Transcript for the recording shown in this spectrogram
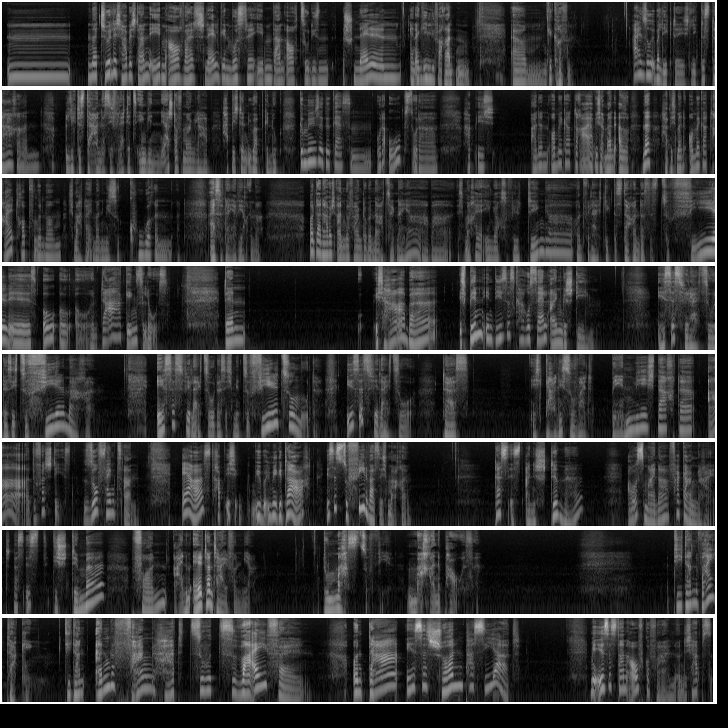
Mm, natürlich habe ich dann eben auch, weil es schnell gehen musste, eben dann auch zu diesen schnellen Energielieferanten ähm, gegriffen. Also überlegte ich, liegt es daran? Liegt es daran, dass ich vielleicht jetzt irgendwie einen Nährstoffmangel habe? Habe ich denn überhaupt genug Gemüse gegessen oder Obst oder habe ich einen Omega-3, habe ich meine, also, ne, habe ich meine Omega-3-Tropfen genommen. Ich mache da immer nämlich so Kuren. Also, naja, wie auch immer. Und dann habe ich angefangen, darüber nachzudenken, naja, aber ich mache ja irgendwie auch so viele Dinge und vielleicht liegt es daran, dass es zu viel ist. Oh, oh, oh. Und da ging es los. Denn ich habe, ich bin in dieses Karussell eingestiegen. Ist es vielleicht so, dass ich zu viel mache? Ist es vielleicht so, dass ich mir zu viel zumute? Ist es vielleicht so, dass ich gar nicht so weit bin, wie ich dachte. Ah, du verstehst. So fängt's an. Erst habe ich über mir gedacht, ist es zu viel, was ich mache? Das ist eine Stimme aus meiner Vergangenheit. Das ist die Stimme von einem Elternteil von mir. Du machst zu viel mach eine Pause. Die dann weiterging, die dann angefangen hat zu zweifeln. Und da ist es schon passiert. Mir ist es dann aufgefallen und ich habe es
